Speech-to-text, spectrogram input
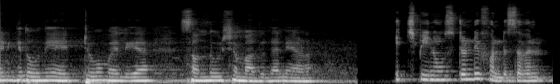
എനിക്ക് തോന്നിയ ഏറ്റവും വലിയ സന്തോഷം അത് തന്നെയാണ്. H P news twenty four seven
